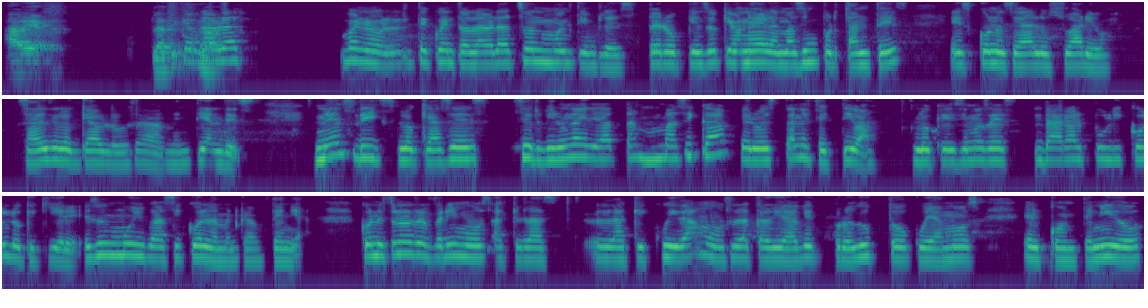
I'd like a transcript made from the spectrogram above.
A ver, platíquenme. Bueno, te cuento, la verdad son múltiples, pero pienso que una de las más importantes es conocer al usuario. ¿Sabes de lo que hablo? O sea, ¿me entiendes? Netflix lo que hace es servir una idea tan básica, pero es tan efectiva. Lo que decimos es dar al público lo que quiere. Eso es muy básico en la mercadotecnia. Con esto nos referimos a que las, la que cuidamos la calidad del producto, cuidamos el contenido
